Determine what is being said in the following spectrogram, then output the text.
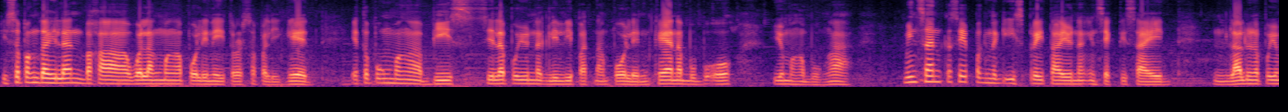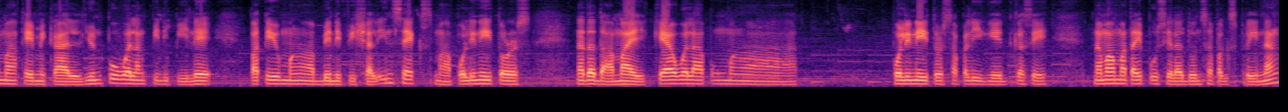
Isa pang dahilan baka walang mga pollinator sa paligid. Ito pong mga bees, sila po yung naglilipat ng pollen kaya nabubuo yung mga bunga. Minsan kasi pag nag spray tayo ng insecticide, lalo na po yung mga chemical, yun po walang pinipili. Pati yung mga beneficial insects, mga pollinators, nadadamay. Kaya wala pong mga pollinators sa paligid kasi namamatay po sila doon sa pag-spray ng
